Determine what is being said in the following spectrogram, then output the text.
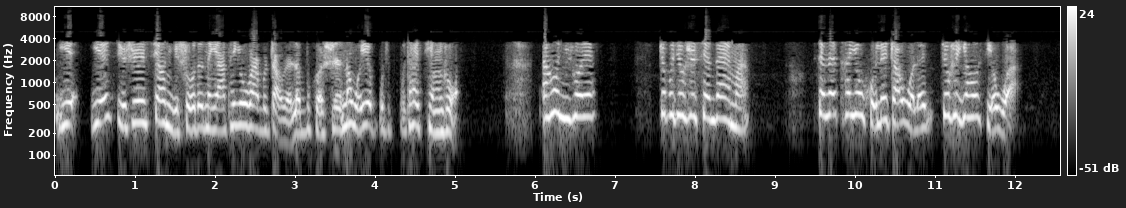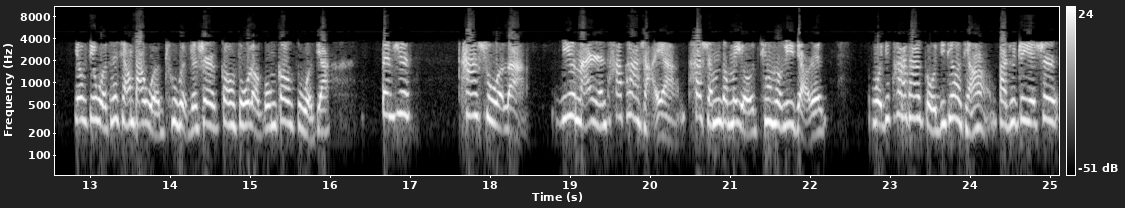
也也许是像你说的那样，他又外边找人了不合适，那我也不不太清楚。然后你说的。这不就是现在吗？现在他又回来找我了，就是要挟我，要挟我，他想把我出轨这事儿告诉我老公，告诉我家。但是他说了，一个男人他怕啥呀？他什么都没有，轻手利脚的，我就怕他狗急跳墙，把这这些事儿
